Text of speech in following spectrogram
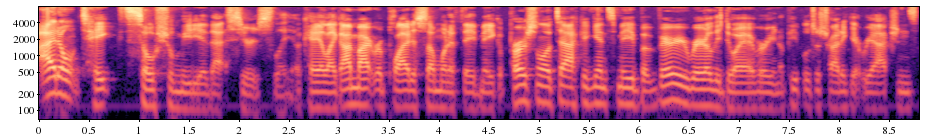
I don't take social media that seriously. Okay, like I might reply to someone if they make a personal attack against me, but very rarely do I ever. You know, people just try to get reactions,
